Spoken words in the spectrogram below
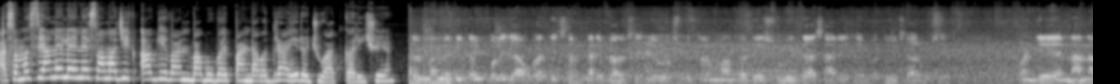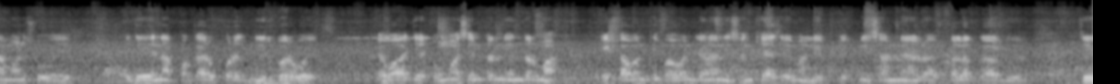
આ સમસ્યાને લઈને સામાજિક આગેવાન બાબુભાઈ પાંડાવદરાએ રજૂઆત કરી છે. હાલમાં મેડિકલ કોલેજ આવવાથી સરકારી ભાવસેજી હોસ્પિટલમાં બધી સુવિધા સારી છે બધું સારું છે. પણ જે નાના માણસો હોય, કે જે એના પગાર ઉપર જ નિર્ભર હોય, એવા જે ટ્રોમા સેન્ટરની અંદરમાં એકાવનથી બાવન જણાની સંખ્યા છે. એમાં લેબ ટેકનિશિયનને અલગ જે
